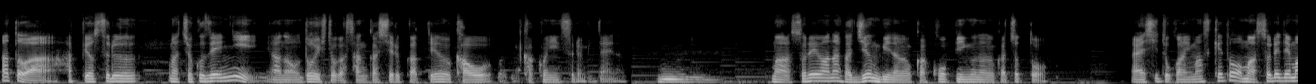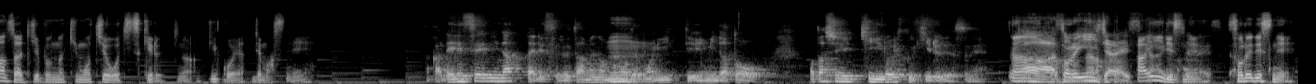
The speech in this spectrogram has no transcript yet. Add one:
あとは発表する、まあ、直前にあのどういう人が参加してるかっていう顔を確認するみたいな。うんまあそれはなんか準備なのかコーピングなのかちょっと怪しいところありますけど、まあそれでまずは自分の気持ちを落ち着けるっていうのは結構やってますね。なんか冷静になったりするためのものでもいいっていう意味だと、私、黄色い服着るですね。ああ、それいいじゃないですか。あ、いいですね。それですね。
